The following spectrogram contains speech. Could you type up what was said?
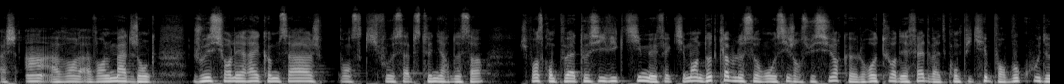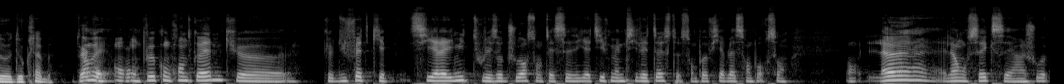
H1 avant, avant le match. Donc, jouer sur les règles comme ça, je pense qu'il faut s'abstenir de ça. Je pense qu'on peut être aussi victime, effectivement, d'autres clubs le seront aussi. J'en suis sûr que le retour des fêtes va être compliqué pour beaucoup de, de clubs. Non, mais on, on peut comprendre quand même que, que du fait qu'il y ait- si à la limite tous les autres joueurs sont testés négatifs, même si les tests sont pas fiables à 100%. Bon, là, là, on sait que c'est un joueur,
